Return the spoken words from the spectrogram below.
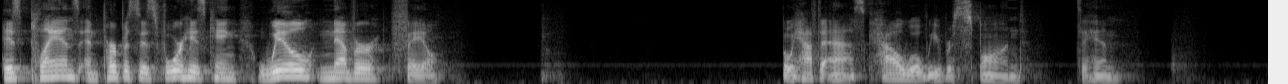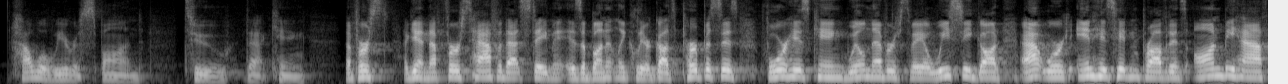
His plans and purposes for his king will never fail. But we have to ask how will we respond to him? How will we respond to that king? That first, again, that first half of that statement is abundantly clear. God's purposes for his king will never fail. We see God at work in his hidden providence on behalf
